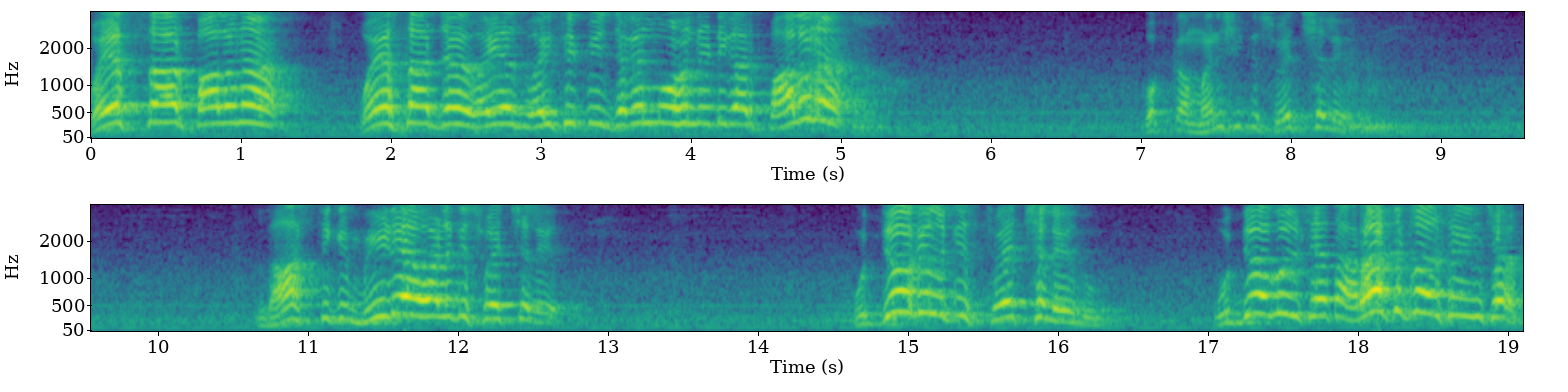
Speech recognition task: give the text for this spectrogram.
వైఎస్ఆర్ పాలన వైఎస్ఆర్ జ వైఎస్ వైసీపీ జగన్మోహన్ రెడ్డి గారి పాలన ఒక్క మనిషికి స్వేచ్ఛ లేదు. లాస్ట్కి మీడియా వాళ్ళకి స్వేచ్ఛ లేదు. ఉద్యోగులకి స్వేచ్ఛ లేదు. ఉద్యోగుల చేత అరాచకాలు చేయించారు.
